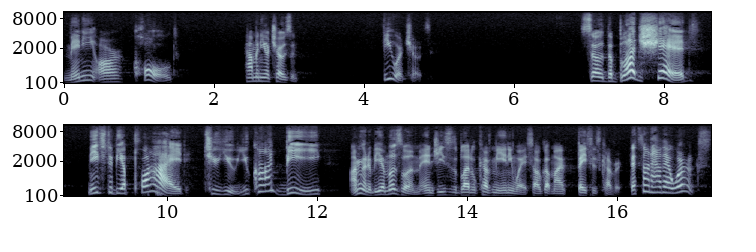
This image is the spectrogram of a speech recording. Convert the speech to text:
Many are called. How many are chosen? Few are chosen. So the blood shed needs to be applied to you. You can't be, I'm going to be a Muslim and Jesus' blood will cover me anyway, so I've got my bases covered. That's not how that works.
